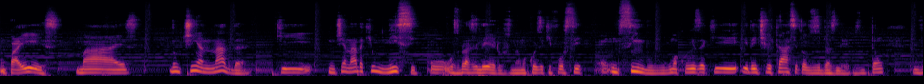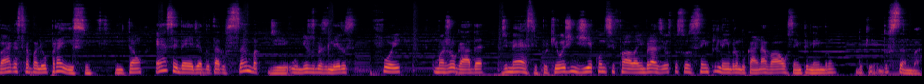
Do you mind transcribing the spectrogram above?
um país, mas não tinha nada que não tinha nada que unisse os brasileiros, né? uma coisa que fosse um símbolo, alguma coisa que identificasse todos os brasileiros. Então Vargas trabalhou para isso. Então, essa ideia de adotar o samba, de unir os brasileiros, foi uma jogada de mestre, porque hoje em dia, quando se fala em Brasil, as pessoas sempre lembram do carnaval, sempre lembram do que? Do samba.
